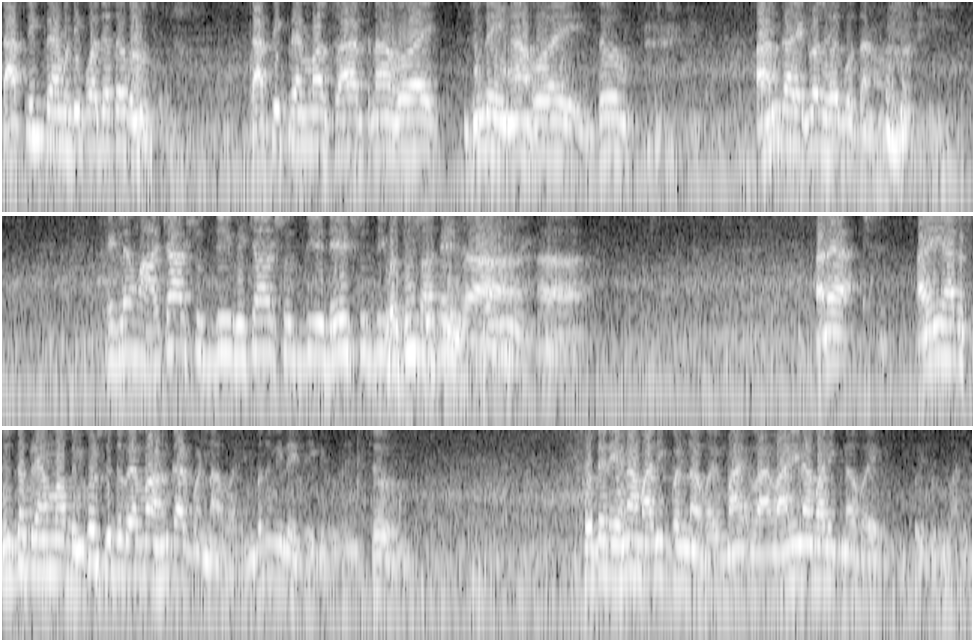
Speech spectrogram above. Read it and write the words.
સાત્વિક પ્રેમ સુધી પહોંચે તો ઘણું છે. સાત્વિક પ્રેમમાં સ્વાર્થ ના હોય જુદાઈ ના હોય શું અહંકાર એટલો જ હોય પોતાનો. એટલે આચાર શુદ્ધિ વિચાર શુદ્ધિ દેહ શુદ્ધિ બધું શુદ્ધિ, હા, હા. અને અહીં શુદ્ધ પ્રેમમાં, બિલકુલ શુદ્ધ પ્રેમમાં અહંકાર પણ ના હોય. એમ બધું વિલય થઈ ગયું પોતે દેહના માલિક પણ ના હોય વાણીના માલિક ના હોય માલિક.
